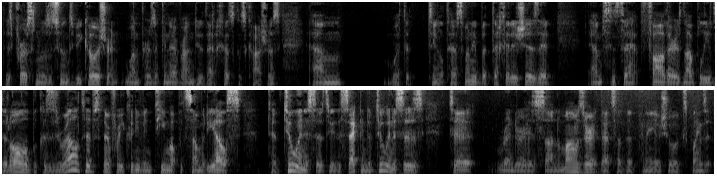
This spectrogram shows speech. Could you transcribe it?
This person was assumed to be kosher. One person can never undo that chezkas kashrus. With a single testimony. But the chiddush is that um, since the father is not believed at all because he's a relative, so therefore he couldn't even team up with somebody else to have two witnesses, to be the second of two witnesses to render his son a mamzer. That's how the Pnei Yehoshua explains it.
